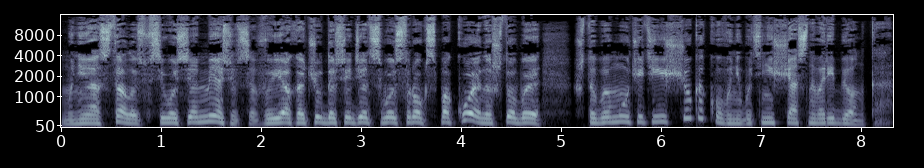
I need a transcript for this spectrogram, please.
«Мне осталось всего семь месяцев, и я хочу досидеть свой срок спокойно, чтобы...» «Чтобы мучить еще какого-нибудь несчастного ребенка?»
